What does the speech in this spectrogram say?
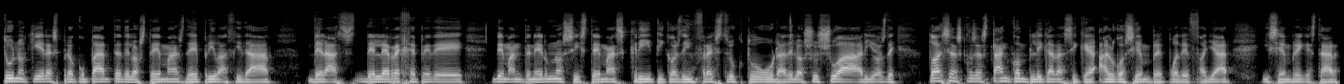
Tú no quieres preocuparte de los temas de privacidad, de las, del RGPD, de mantener unos sistemas críticos de infraestructura, de los usuarios, de todas esas cosas tan complicadas y que algo siempre puede fallar y siempre hay que estar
